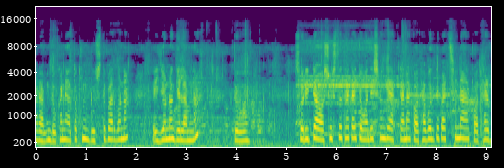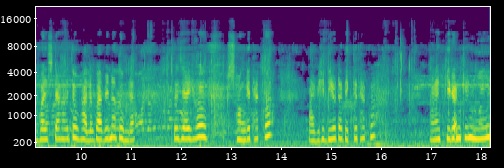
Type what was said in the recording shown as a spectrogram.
আর আমি দোকানে এতক্ষণ বুঝতে পারব না, এই জন্য গেলাম না। তো শরীরটা অসুস্থ থাকায় তোমাদের সঙ্গে একটানা কথা বলতে পারছি না, আর কথার ভয়েসটা হয়তো ভালো পাবে না তোমরা। তো যাই হোক, সঙ্গে থাকো, আর ভিডিওটা দেখতে থাকো। মানে কিরণকে নিয়েই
